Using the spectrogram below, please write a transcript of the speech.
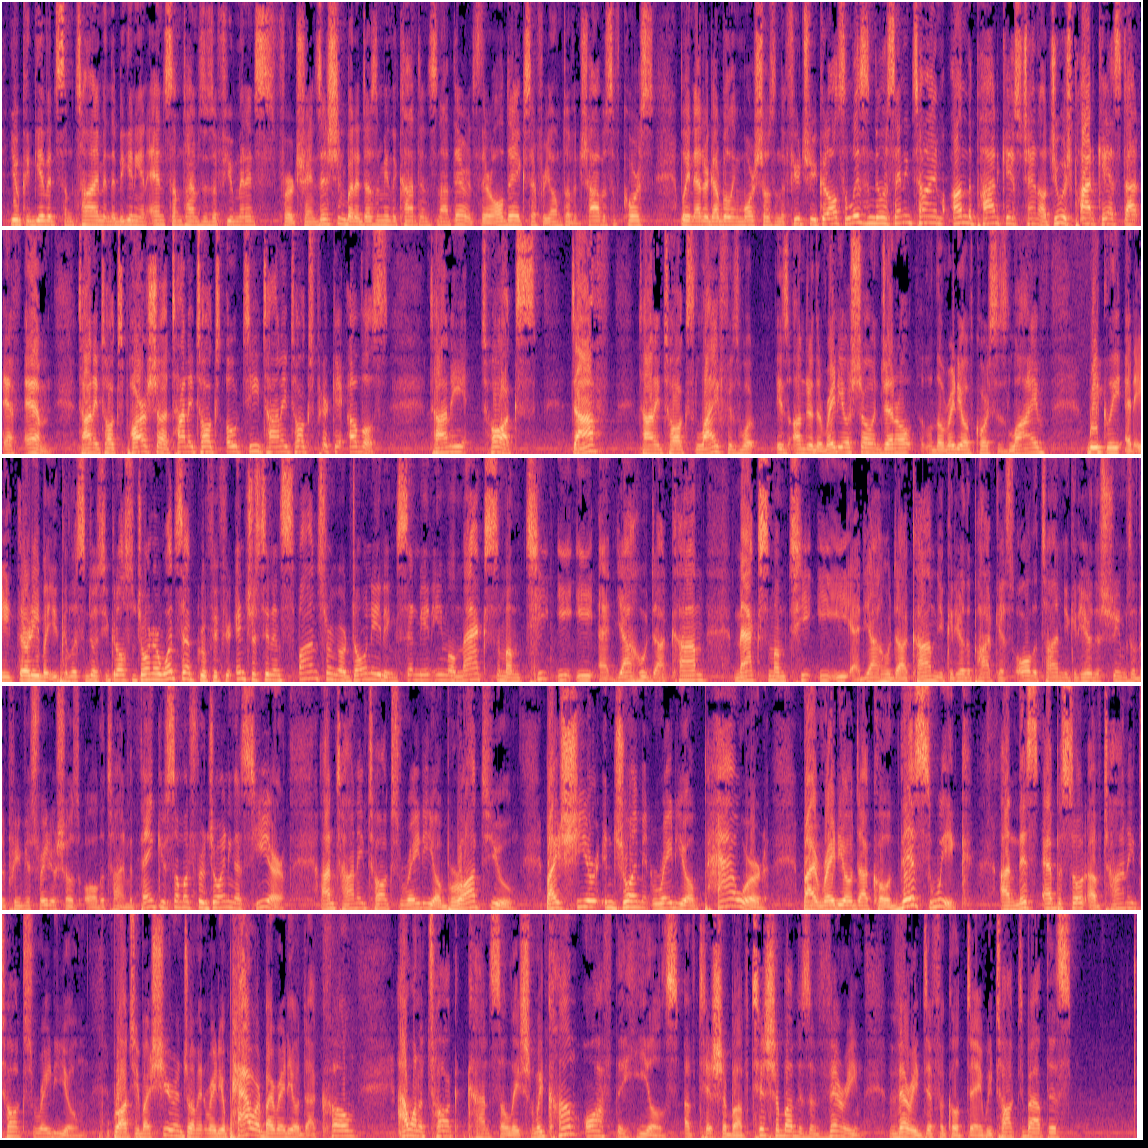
You could give it some time in the beginning and end. Sometimes there's a few minutes for transition, but it doesn't mean the content's not there. It's there all day, except for Yom Tov and Shabbos, of course. Bli Neder, God willing, more shows in the future. You could also listen to us anytime on the podcast channel, jewishpodcast.fm. Tani Talks Parsha, Tani Talks OT, Tani Talks Pirkei Avos, Tani Talks Daf, Tani Talks Life is what is under the radio show in general. The radio, of course, is live weekly at 8.30 but you can listen to us. You could also join our whatsapp group if you're interested in sponsoring or donating. Send me an email maximum tee at yahoo.com maximum tee at yahoo.com you could hear the podcast all the time. You could hear the streams of the previous radio shows all the time. But thank you so much for joining us here on tani talks radio brought to you by sheer enjoyment radio powered by radio.co this week on this episode of Tani Talks Radio, brought to you by Sheer Enjoyment Radio, powered by Radio.co. I want to talk consolation. We come off the heels of Tisha B'Av. Tisha B'Av is a very, very difficult day. We talked about this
